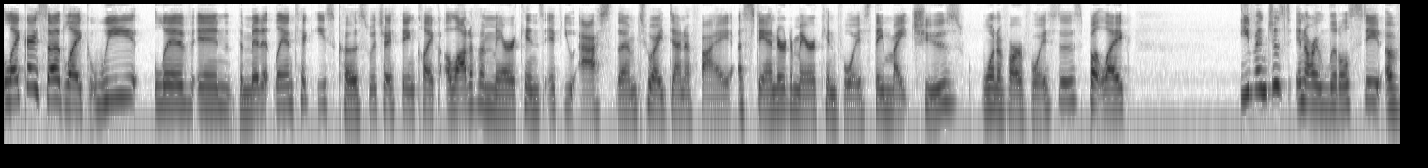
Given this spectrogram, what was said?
like I said, like we live in the mid Atlantic East Coast, which I think like a lot of Americans, if you ask them to identify a standard American voice, they might choose one of our voices. But like even just in our little state of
